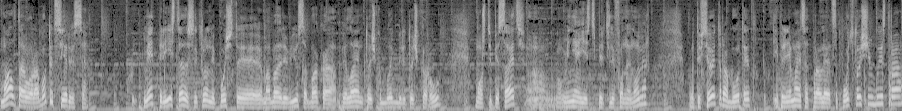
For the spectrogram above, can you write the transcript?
Мало того, работают сервисы имеет переезд адрес электронной почты mobile review собака beeline.blackberry.ru Можете писать. Э, у меня есть теперь телефонный номер. Вот и все это работает. И принимается, отправляется почта очень быстро.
